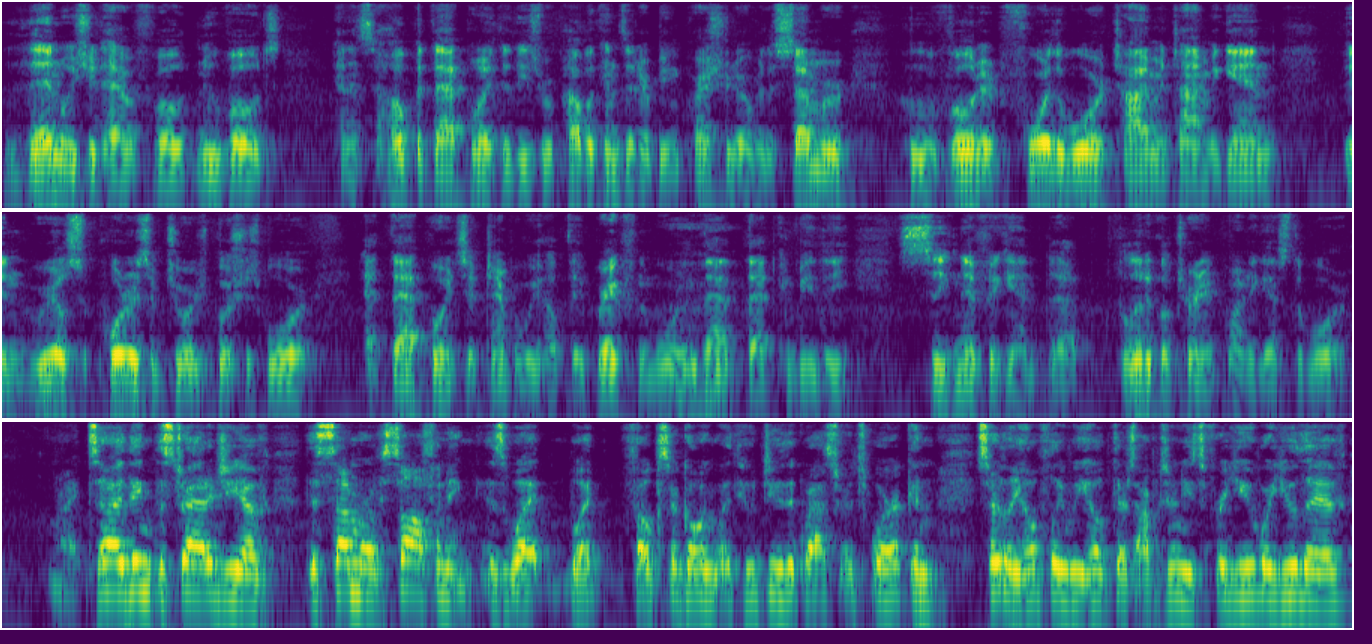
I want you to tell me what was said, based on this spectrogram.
then we should have vote, new votes. And it's a hope at that point that these Republicans that are being pressured over the summer, who voted for the war time and time again, been real supporters of George Bush's war, at that point in September, we hope they break from the war. Mm-hmm. That that can be the significant uh, political turning point against the war. Right. So I think the strategy of the summer of softening is what, what folks are going with who do the grassroots work. And certainly, hopefully, we hope there's opportunities for you where you live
